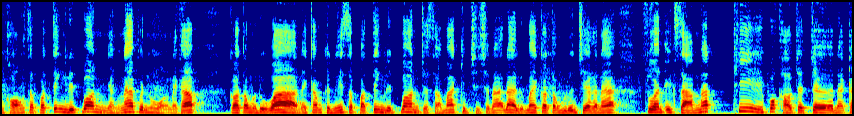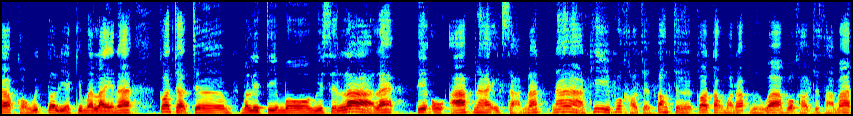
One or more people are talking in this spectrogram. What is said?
ำของ Sporting Lisbon อย่างน่าเป็นห่วงนะครับ ก็ต้องมาดูว่าในค่ำคืนนี้ Sporting Lisbon จะสามารถเก็บชัยชนะได้หรือไม่ก็ต้องลุ้นเชียร์กันนะส่วนอีก 3 นัดที่พวกเขาจะเจอนะครับของวิกตอเรียกิมาไลนะ ก็จะเจอมาริติโมวิเซล่าและที่โออาร์ฟนะฮะอีก 3 นัดหน้าที่พวกเขาจะต้องเจอก็ต้องมารับมือว่าพวกเขาจะสามารถ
